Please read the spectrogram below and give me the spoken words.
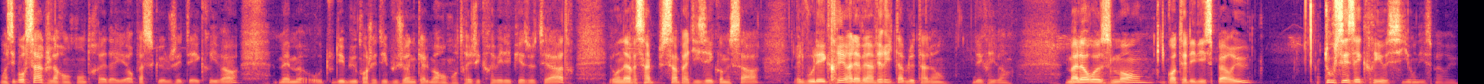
Moi, c'est pour ça que je la rencontrais d'ailleurs, parce que j'étais écrivain. Même au tout début, quand j'étais plus jeune, qu'elle m'a rencontré, j'écrivais des pièces de théâtre. Et on avait sympathisé comme ça. Elle voulait écrire, elle avait un véritable talent d'écrivain. Malheureusement, quand elle est disparue, tous ses écrits aussi ont disparu.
